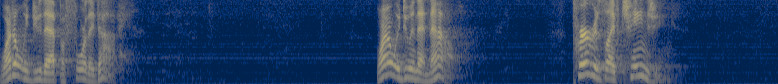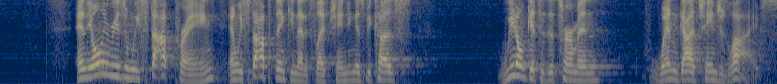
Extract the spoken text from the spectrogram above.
why don't we do that before they die? Why aren't we doing that now? Prayer is life changing. And the only reason we stop praying and we stop thinking that it's life changing is because we don't get to determine when God changes lives.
